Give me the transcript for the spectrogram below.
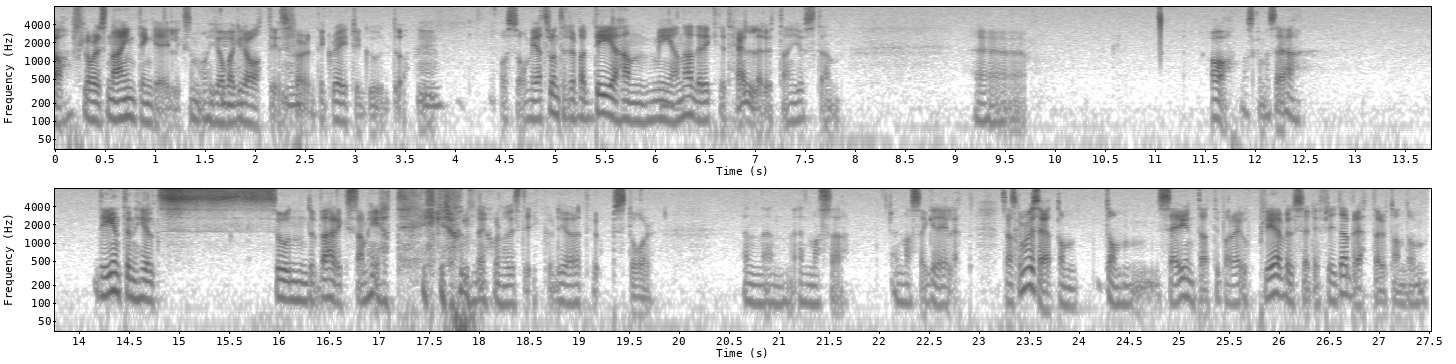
ja, Florence Nightingale liksom, och jobba Mm. gratis Mm. för the greater good. Och, Mm. och så. Men jag tror inte det var det han menade riktigt heller, utan just den, eh, ja, vad ska man säga? Det är inte en helt sund verksamhet i grunden, journalistik, och det gör att det uppstår en, en, en, massa, en massa grejer lätt. Sen ska man väl säga att de, de säger ju inte att det bara är upplevelser det Frida berättar, utan de,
